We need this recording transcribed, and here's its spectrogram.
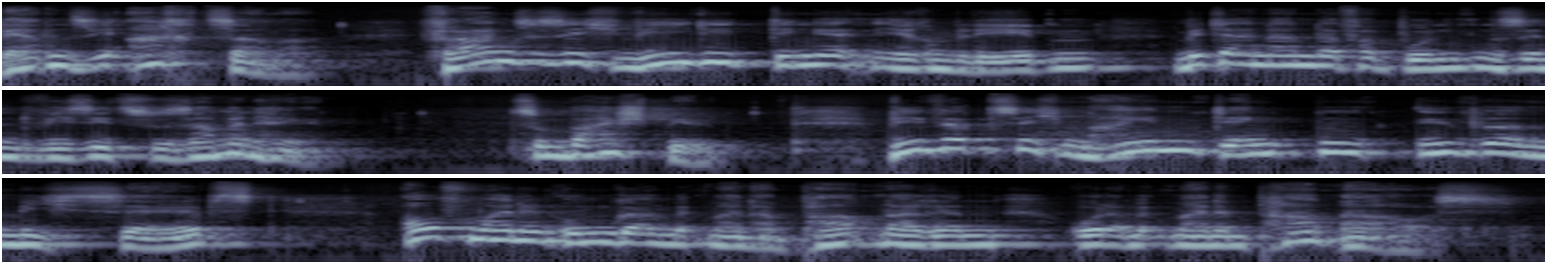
werden Sie achtsamer. Fragen Sie sich, wie die Dinge in Ihrem Leben miteinander verbunden sind, wie sie zusammenhängen. Zum Beispiel, wie wirkt sich mein Denken über mich selbst auf meinen Umgang mit meiner Partnerin oder mit meinem Partner aus?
